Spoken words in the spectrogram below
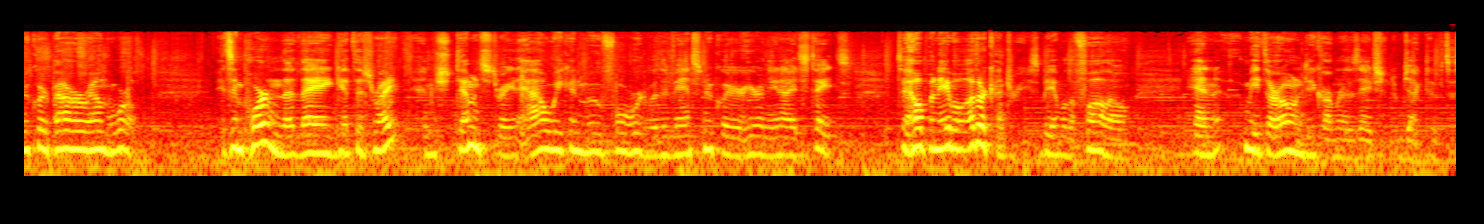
nuclear power around the world. It's important that they get this right and demonstrate how we can move forward with advanced nuclear here in the United States to help enable other countries to be able to follow and meet their own decarbonization objectives.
